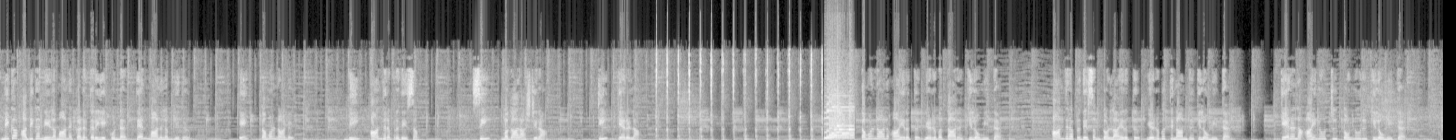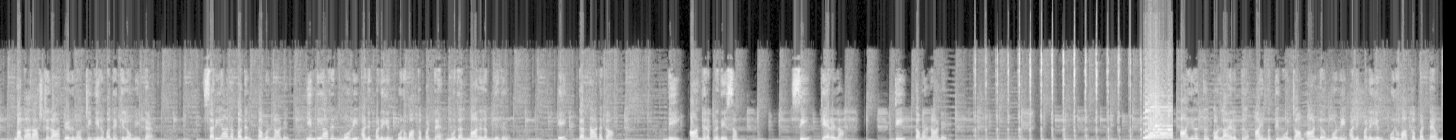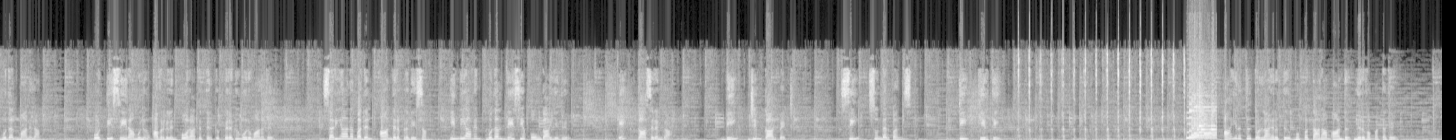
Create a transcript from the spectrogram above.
மிக அதிக நீளமான கடற்கரையை கொண்ட தென் மாநிலம் எது? ஏ Tamil Nadu. B Andhra Pradesh C Maharashtra. D Kerala. Tamil Nadu ஆயிரத்து எழுபத்தாறு கிலோமீட்டர். ஆந்திர பிரதேசம் தொள்ளாயிரத்து எழுபத்தி நான்கு கிலோமீட்டர். கேரளா ஐநூற்று தொண்ணூறு கிலோமீட்டர். மகாராஷ்டிரா எழுநூற்றி இருபது கிலோமீட்டர். சரியான பதில் தமிழ்நாடு. இந்தியாவின் மொழி அடிப்படையில் உருவாக்கப்பட்ட முதல் மாநிலம் எது? ஏ Karnataka. B Andhra Pradesh C Kerala. D Tamil Nadu. ஆயிரத்து தொள்ளாயிரத்து ஐம்பத்தி மூன்றாம் ஆண்டு மொழி அடிப்படையில் உருவாக்கப்பட்ட முதல் மாநிலம். பொட்டி ஸ்ரீராமுலு அவர்களின் போராட்டத்திற்கு பிறகு உருவானது. சரியான பதில் ஆந்திர பிரதேசம். இந்தியாவின் முதல் தேசிய பூங்கா எது? A. Kaziranga. B. Jim Corbett. C. Sundarbans. D. கீர்த்தி. ஆயிரத்து தொள்ளாயிரத்து முப்பத்தாறாம் ஆண்டு நிறுவப்பட்டது.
